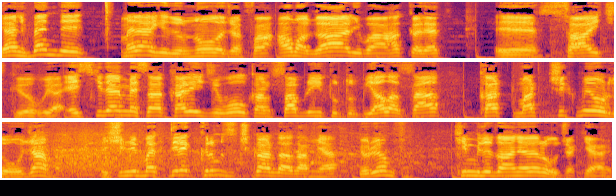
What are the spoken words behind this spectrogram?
Yani ben de merak ediyorum ne olacak falan ama galiba hakikaten e, sahi çıkıyor bu ya. Eskiden mesela kaleci Volkan Sabri'yi tutup yalasa kart mart çıkmıyordu hocam. E şimdi bak direkt kırmızı çıkardı adam ya. Görüyor musun? Kim bilir daha neler olacak yani.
